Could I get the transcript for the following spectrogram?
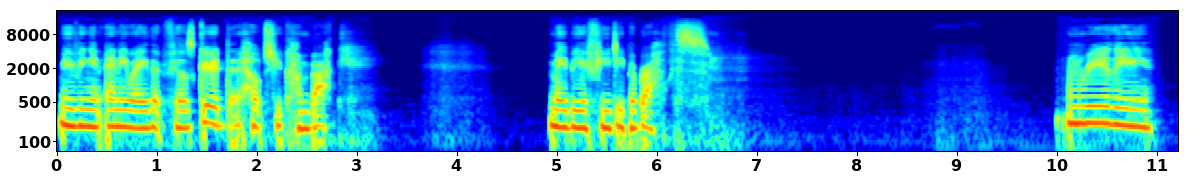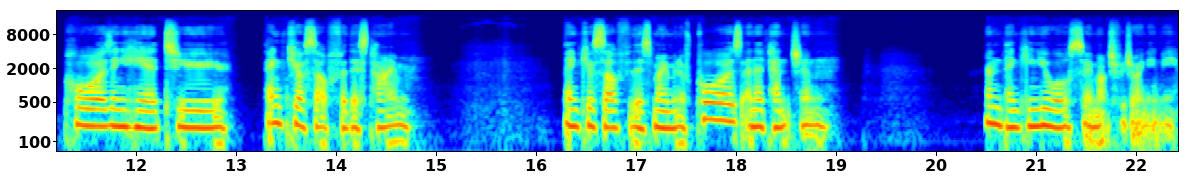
moving in any way that feels good, that helps you come back. Maybe a few deeper breaths. And really pausing here to thank yourself for this time. Thank yourself for this moment of pause and attention. And thanking you all so much for joining me.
